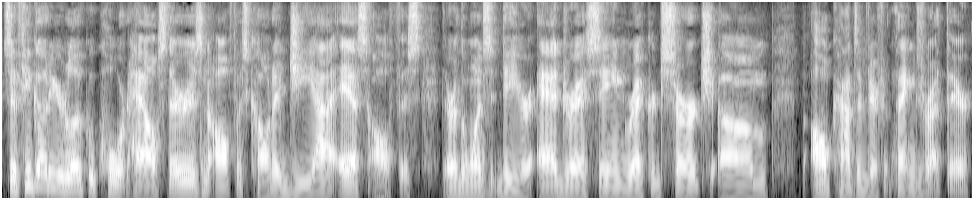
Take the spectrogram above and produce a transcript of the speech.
So if you go to your local courthouse, there is an office called a GIS office. They're the ones that do your addressing, record search, um, all kinds of different things right there.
